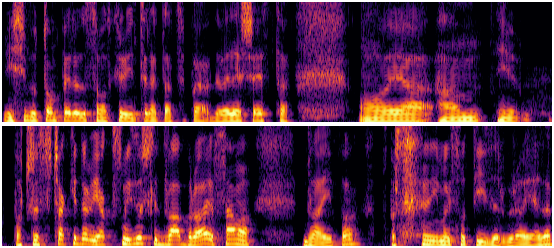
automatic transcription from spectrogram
Mislim, u tom periodu sam otkrio internet, tad se pojavio 96. Ovaj, a, um, i počeli su čak i da, iako smo izašli dva broja, samo dva i po, pošto imali smo teaser broj jedan,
